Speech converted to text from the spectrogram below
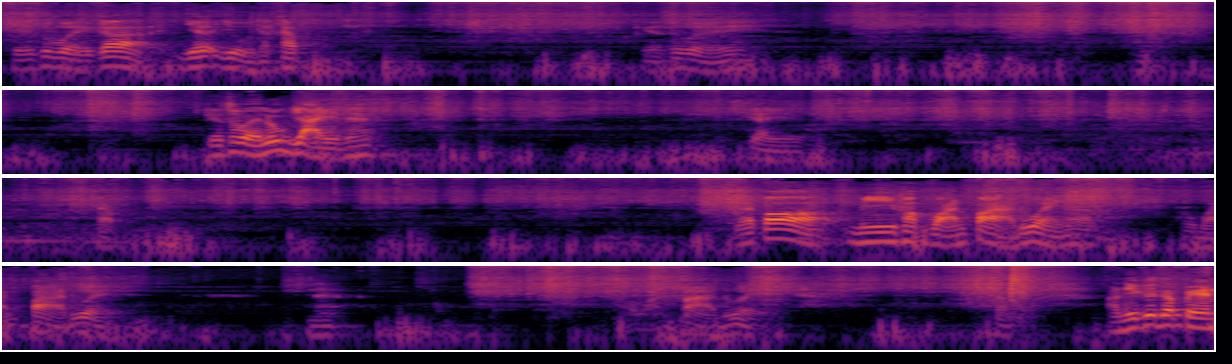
เขียวเสวยก็เยอะอยู่นะครับ เขียวเสวยเขียวเสวยลูกใหญ่นะฮะใหญ่อยู่ครับ แล้วก็มีผักหวานป่าด้วยนะครับผักหวานป่าด้วยนะผักหวานป่าด้วยครับอันนี้ก็จะเป็น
